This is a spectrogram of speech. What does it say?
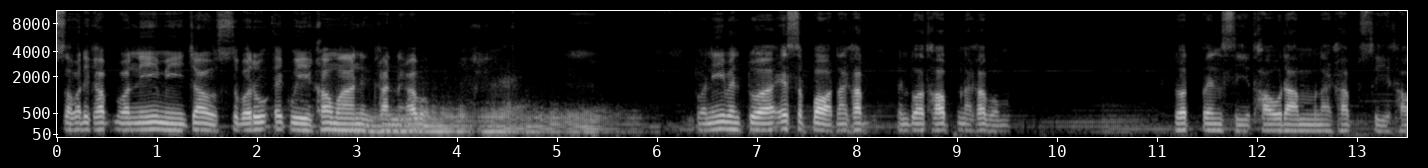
สวัสดีครับ วันนี้มีเจ้า Subaru XV เข้ามาหนึ่งคันนะครับผมตัวนี้เป็นตัว S Sport นะครับ เป็นตัวท็อปนะครับผม รถเป็นสีเทาดำนะครับ สีเทา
